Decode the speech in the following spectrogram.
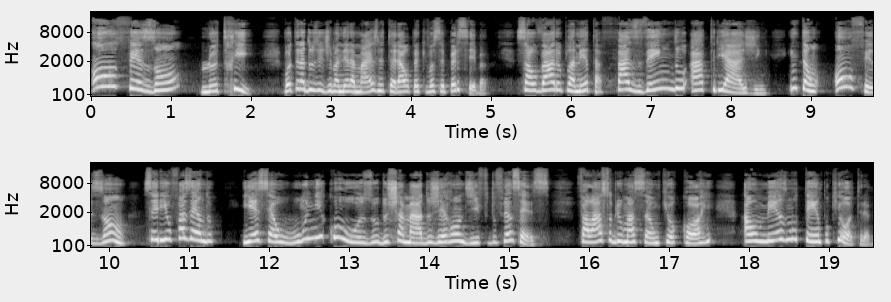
en faisant le tri. Vou traduzir de maneira mais literal para que você perceba. Salvar o planeta fazendo a triagem. Então, en faisant seria o fazendo. E esse é o único uso do chamado gerondif do francês. Falar sobre uma ação que ocorre ao mesmo tempo que outra.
